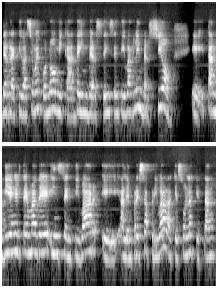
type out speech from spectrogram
de reactivación económica, de, incentivar la inversión. Eh, también el tema de incentivar eh, a la empresa privada, que son las que están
